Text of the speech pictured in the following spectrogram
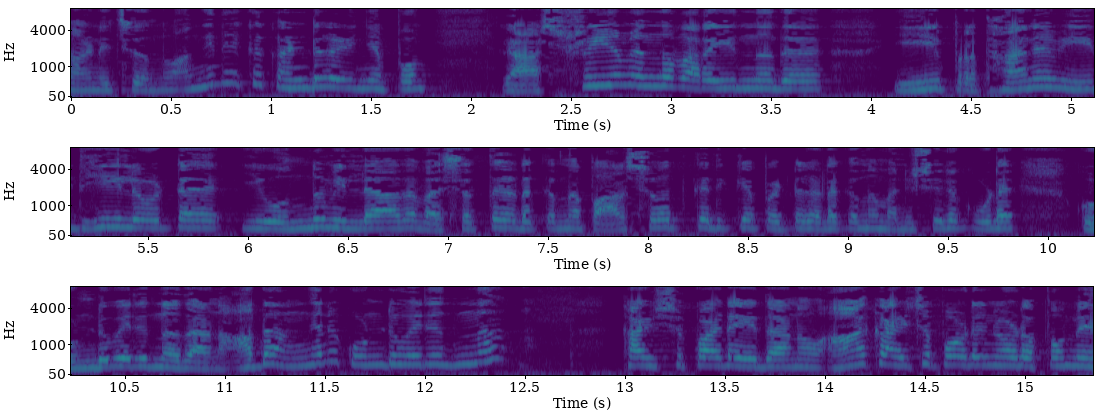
കാണിച്ചു തന്നു. അങ്ങനെയൊക്കെ കണ്ടു കഴിഞ്ഞപ്പം രാഷ്ട്രീയം എന്ന് പറയുന്നത് ഈ പ്രധാന വീതിയിലോട്ട് ഈ ഒന്നുമില്ലാതെ വശത്ത് കിടക്കുന്ന പാർശ്വവത്കരിക്കപ്പെട്ട് കിടക്കുന്ന മനുഷ്യരെ കൂടെ കൊണ്ടുവരുന്നതാണ്. അത് അങ്ങനെ കൊണ്ടുവരുന്ന കാഴ്ചപ്പാട് ഏതാണോ ആ കാഴ്ചപ്പാടിനോടൊപ്പമേ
